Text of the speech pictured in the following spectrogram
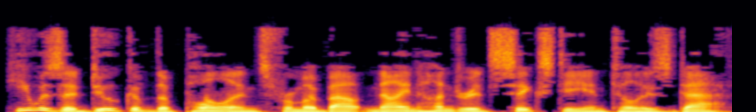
He was a Duke of the Polans from about 960 until his death.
